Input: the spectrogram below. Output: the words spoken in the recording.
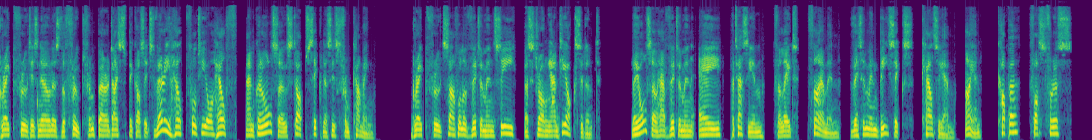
grapefruit is known as the fruit from paradise because it's very helpful to your health, and can also stop sicknesses from coming. Grapefruits are full of vitamin C, a strong antioxidant. They also have vitamin A, potassium, folate, thiamine, vitamin B6, calcium, iron, copper, phosphorus,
